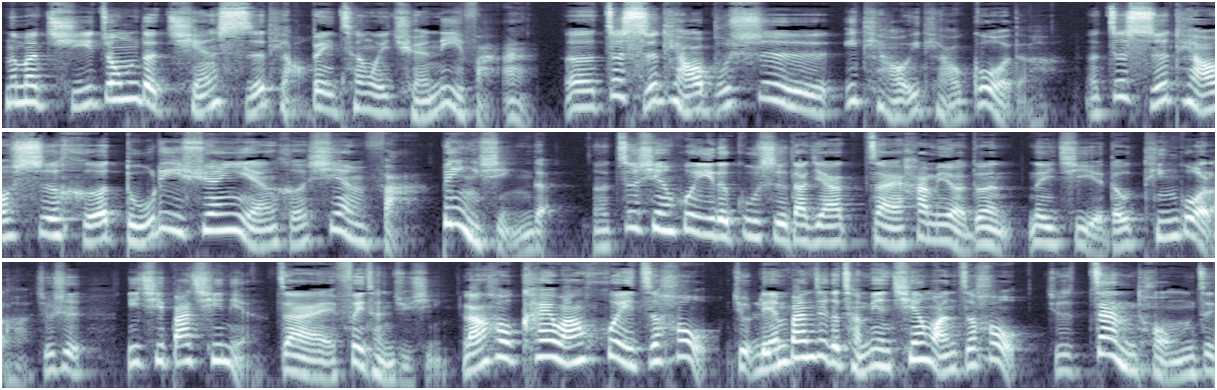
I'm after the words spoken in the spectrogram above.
那么其中的前十条被称为权利法案，呃，这十条不是一条一条过的哈，呃，这十条是和独立宣言和宪法并行的。呃，制宪会议的故事，大家在汉密尔顿那一期也都听过了哈。就是一七八七年在费城举行，然后开完会之后，就联邦这个层面签完之后，就是赞同这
